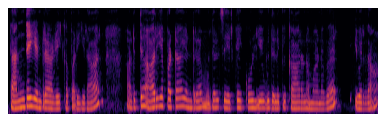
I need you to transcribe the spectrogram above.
தந்தை என்று அழைக்கப்படுகிறார். அடுத்து ஆரியப்பட்டா என்ற முதல் செயற்கைக்கோள் ஏவுதலுக்கு காரணமானவர் இவர்தான்.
